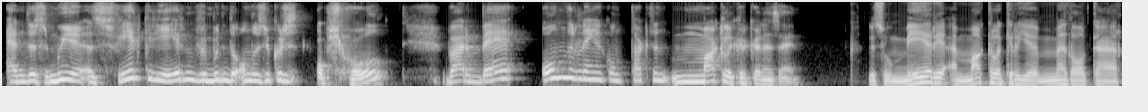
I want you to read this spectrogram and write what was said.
En dus moet je een sfeer creëren, vermoeden de onderzoekers, op school, waarbij onderlinge contacten makkelijker kunnen zijn. Dus hoe meer je en makkelijker je met elkaar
